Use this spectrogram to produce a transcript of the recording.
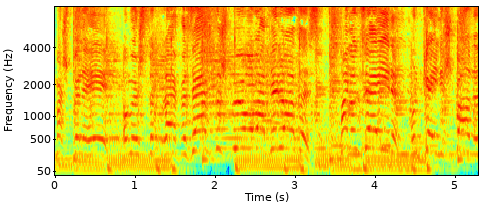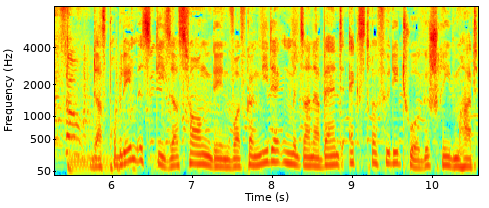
Mach Spiele he, und möchte treffen, selbst zu spüren, was hier los ist. An uns jeden und geh nicht spannend so. Das Problem ist dieser Song, den Wolfgang Niedecken mit seiner Band extra für die Tour geschrieben hat.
